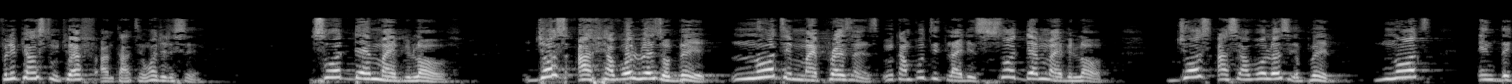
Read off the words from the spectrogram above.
Philippians 2, 12 and 13. What did he say? So then, my beloved, just as you have always obeyed, not in my presence. We can put it like this. So then, my beloved, just as you have always obeyed, not in the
